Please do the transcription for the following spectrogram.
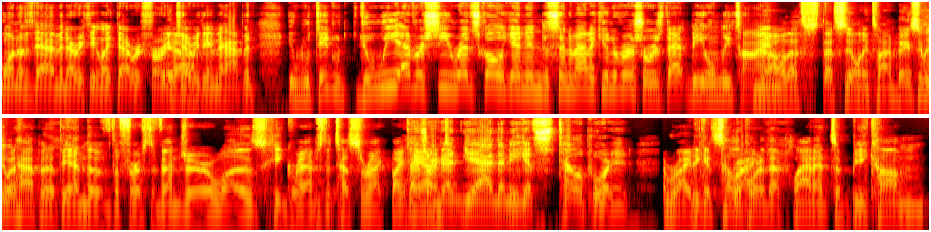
one of them and everything like that, referring to everything that happened. It, did do we ever see Red Skull again in the cinematic universe, or is that the only time? no, that's that's the only time. Basically, what happened at the end of the first Avenger was he grabs the Tesseract by that's hand. And, yeah, and then he gets teleported. Right, he gets teleported Right. to that planet to become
